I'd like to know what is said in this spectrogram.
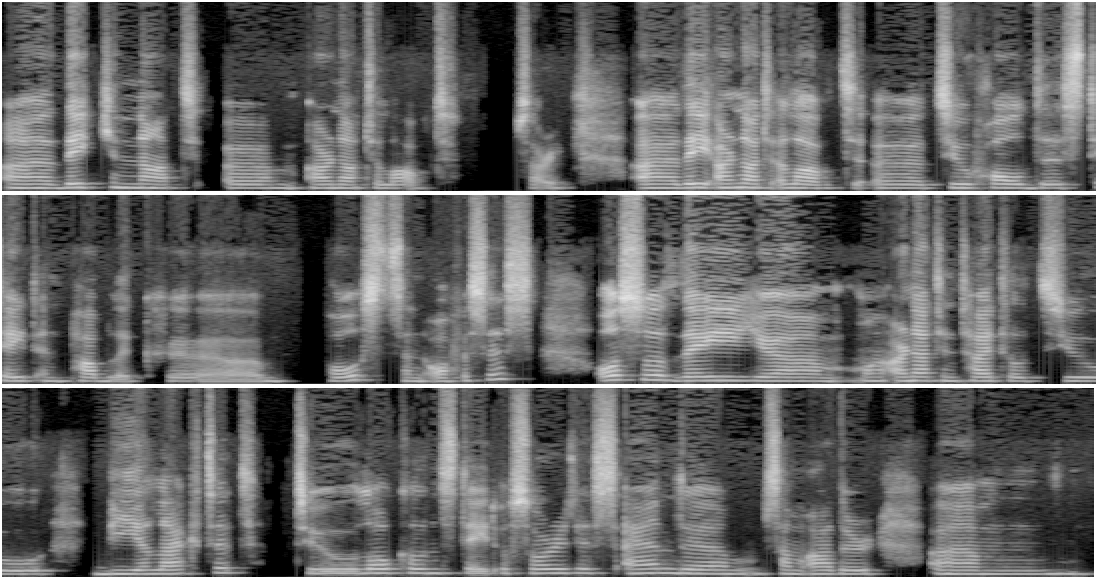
Uh, they cannot um, are not allowed sorry, uh, they are not allowed uh, to hold state and public uh, posts and offices. Also, they um, are not entitled to be elected to local and state authorities, and um, some other um,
